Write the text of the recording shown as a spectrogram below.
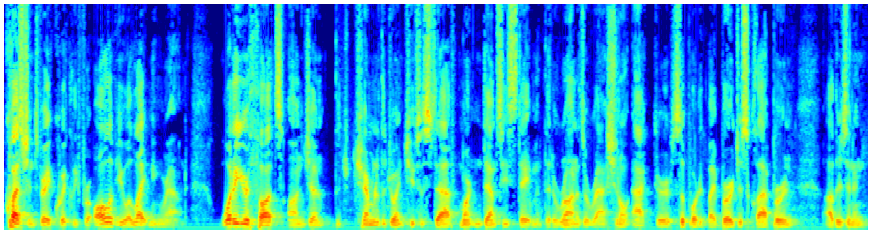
Questions, very quickly, for all of you, a lightning round. What are your thoughts on Gen- the Chairman of the Joint Chiefs of Staff, Martin Dempsey's statement that Iran is a rational actor, supported by Burgess Clapper and others in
